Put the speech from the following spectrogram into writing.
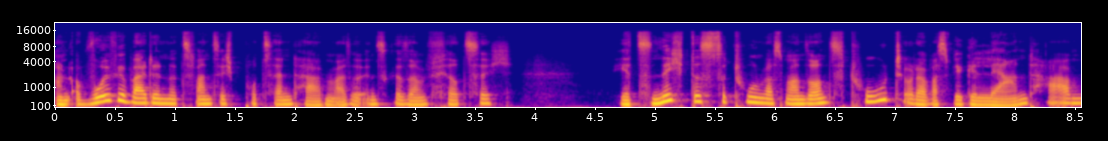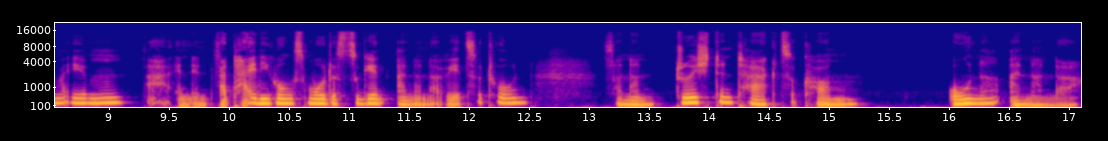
und obwohl wir beide nur 20 Prozent haben, also insgesamt 40, jetzt nicht das zu tun, was man sonst tut oder was wir gelernt haben, eben ah, in den Verteidigungsmodus zu gehen, einander weh zu tun, sondern durch den Tag zu kommen, ohne einander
